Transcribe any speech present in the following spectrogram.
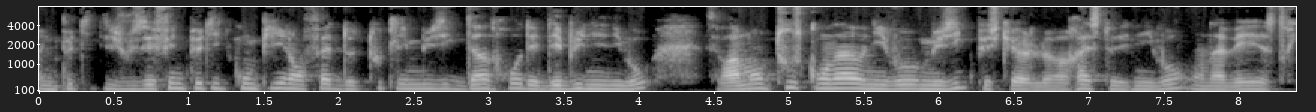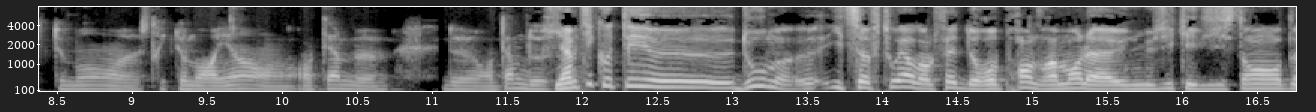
une petite, je vous ai fait une petite compile en fait de toutes les musiques d'intro des débuts des niveaux. C'est vraiment tout ce qu'on a au niveau musique, puisque le reste des niveaux, on avait strictement, euh, strictement rien en, termes de, en termes de. Il y a un petit côté euh, Doom, euh, Hit Software dans le fait de reprendre vraiment la, une musique existante,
